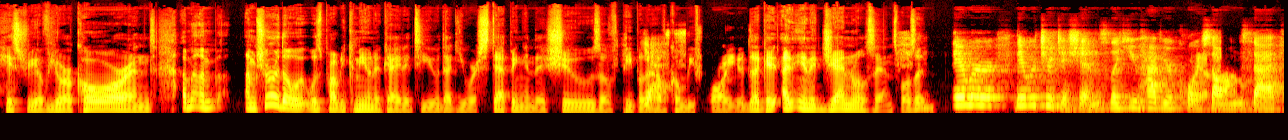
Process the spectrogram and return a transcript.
history of your corps, and I mean, I'm I'm sure though it was probably communicated to you that you were stepping in the shoes of people yes. that have come before you, like in a general sense, was it? There were there were traditions, like you have your corps yeah. songs that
